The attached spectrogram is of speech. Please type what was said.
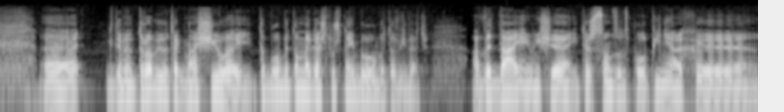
E, gdybym to robił tak na siłę, to byłoby to mega sztuczne i byłoby to widać. A wydaje mi się, i też sądząc po opiniach, y,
